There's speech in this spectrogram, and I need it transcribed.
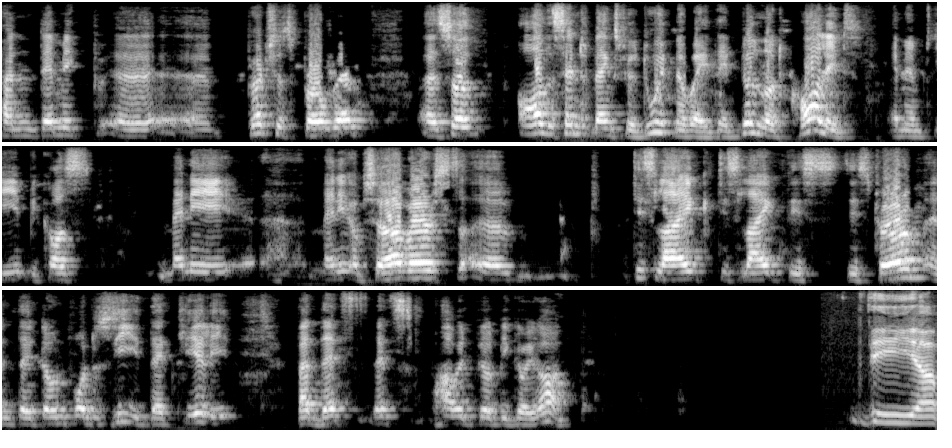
pandemic uh, purchase program. so all the central banks will do it in a way. They will not call it MMT because many many observers uh, dislike dislike this this term and they don't want to see it that clearly. But that's that's how it will be going on. The uh,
